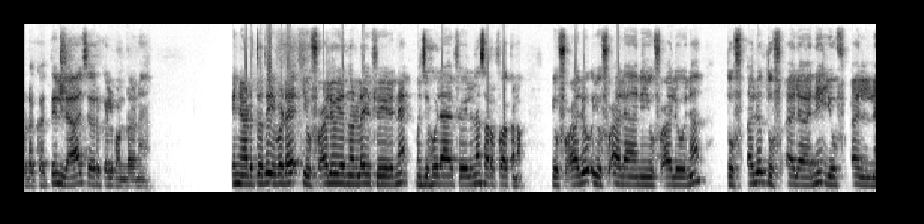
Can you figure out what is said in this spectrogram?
തുടക്കത്തിൽ ലാ ചേർക്കൽ കൊണ്ടാണ്. ഇനി അടുത്തത് ഇവിടെ യുഫ് അലു എന്നുള്ള ഈ ഫീലിനെ മജുഹുലായ ഫീലിനെ സർഫാക്കണം. യുഫ് അലു യുഫ് അലാനി യുഫ് അലൂന തുഫ് അലു തുഫ് അലാനി യുഫ് അൽന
